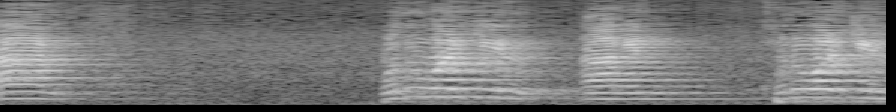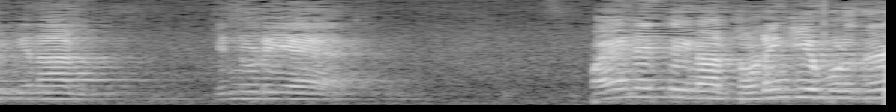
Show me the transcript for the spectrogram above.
நான் பொது வாழ்க்கையில் நான் என் பொது வாழ்க்கையில் நான் என்னுடைய பயணத்தை நான் தொடங்கிய பொழுது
